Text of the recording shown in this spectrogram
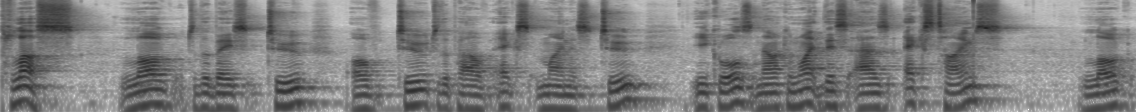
plus log to the base 2 of 2 to the power of x minus 2 equals, now I can write this as x times log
